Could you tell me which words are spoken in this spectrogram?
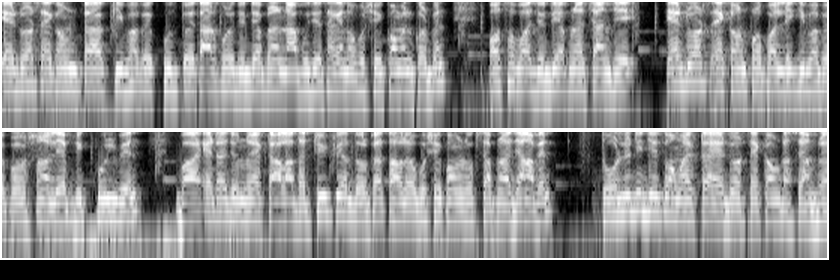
অ্যাডওয়ার্স অ্যাকাউন্টটা কীভাবে খুলতে হয়, তারপরে যদি আপনারা না বুঝে থাকেন, অবশ্যই কমেন্ট করবেন। অথবা যদি আপনারা চান যে অ্যাডওয়ার্স অ্যাকাউন্ট প্রপারলি কীভাবে প্রফেশনালি আপনি খুলবেন বা এটার জন্য একটা আলাদা টিউটোরিয়াল দরকার, তাহলে অবশ্যই কমেন্ট বক্সে আপনারা জানাবেন। তো অলরেডি যেহেতু আমার একটা অ্যাডওয়ার্স অ্যাকাউন্ট আছে, আমরা,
